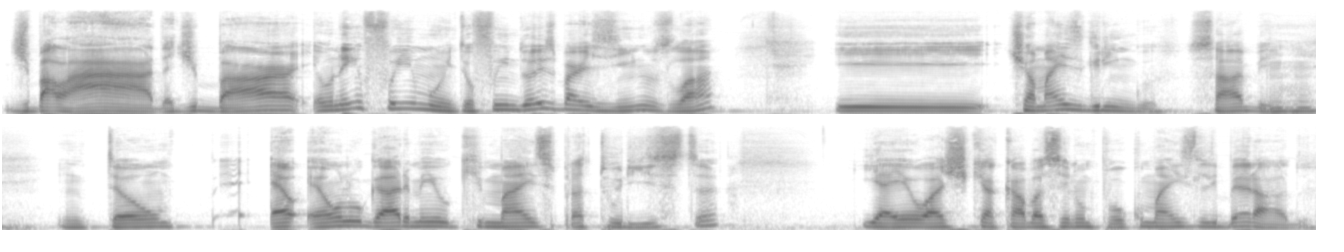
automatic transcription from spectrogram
de balada, de bar, eu nem fui muito. Eu fui em dois barzinhos lá e tinha mais gringo, sabe? Uhum. Então, é, é um lugar meio que mais pra turista. E aí eu acho que acaba sendo um pouco mais liberado,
